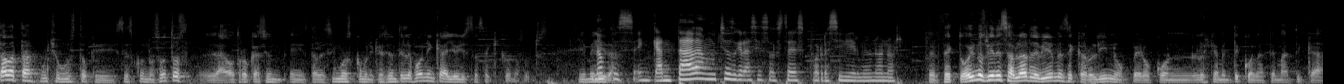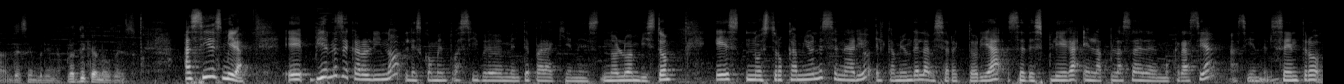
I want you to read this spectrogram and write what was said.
Tabata, mucho gusto que estés con nosotros. La otra ocasión eh, establecimos comunicación telefónica y hoy estás aquí con nosotros. Bienvenida. No, pues encantada. Muchas gracias a ustedes por recibirme. Un honor. Perfecto. Hoy nos vienes a hablar de Viernes de Carolino, pero con lógicamente con la temática de Sembrina. Platícanos de eso. Así es, mira, eh, Viernes de Carolino, les comento así brevemente para quienes no lo han visto, es nuestro camión escenario, el camión de la vicerrectoría, se despliega en la Plaza de la Democracia, así en el centro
